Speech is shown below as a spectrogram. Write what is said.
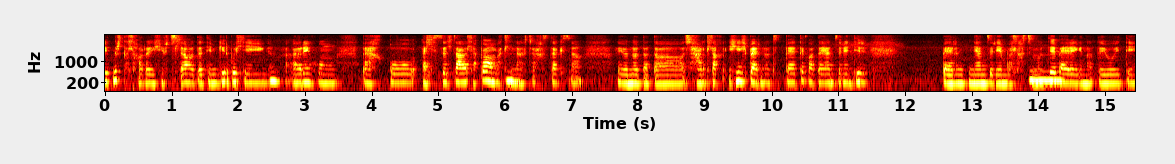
биднэрт болохоор хөвчлээ одоо тийм гэр бүлийн ойрын хүн байхгүй аль эсвэл заавал Япон батлан даагч байх хэвээр гэсэн юунууд одоо шаардлага ихэнх байрнуудад байдаг. Одоо янз бүрийн тэр байранд нь янз бүрийн болох ч юм уу тий байрыг нь одоо юу гэдэг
